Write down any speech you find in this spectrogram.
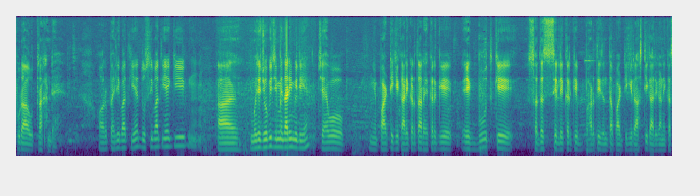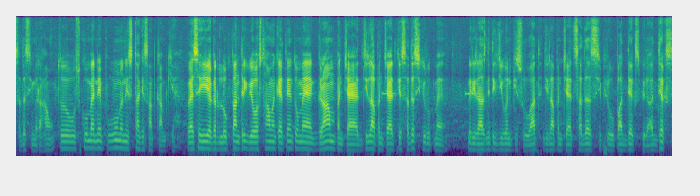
पूरा उत्तराखंड है। और पहली बात यह है। दूसरी बात यह है कि आ, मुझे जो भी ज़िम्मेदारी मिली है चाहे वो पार्टी के कार्यकर्ता रह करके एक बूथ के सदस्य से लेकर के भारतीय जनता पार्टी की राष्ट्रीय कार्यकारिणी का सदस्य मैं रहा हूँ तो उसको मैंने पूर्ण निष्ठा के साथ काम किया है। वैसे ही अगर लोकतांत्रिक व्यवस्था में कहते हैं तो मैं ग्राम पंचायत, जिला पंचायत के सदस्य के रूप में मेरी राजनीतिक जीवन की शुरुआत जिला पंचायत सदस्य, फिर उपाध्यक्ष, फिर अध्यक्ष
